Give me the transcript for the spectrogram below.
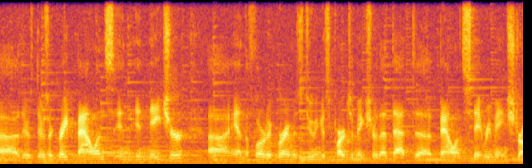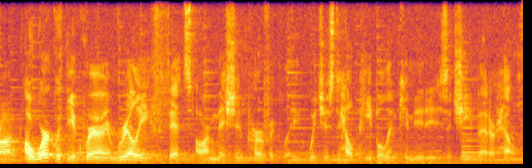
Uh, there's, there's a great balance in, in nature, uh, and the Florida Aquarium is doing its part to make sure that that uh, balance state remains strong. Our work with the aquarium really fits our mission perfectly, which is to help people and communities achieve better health.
